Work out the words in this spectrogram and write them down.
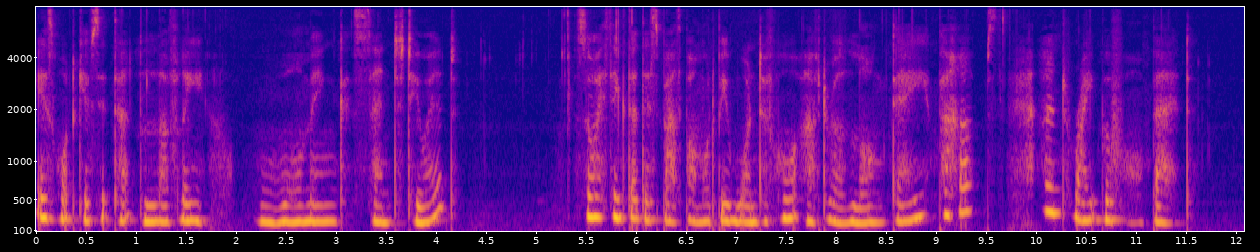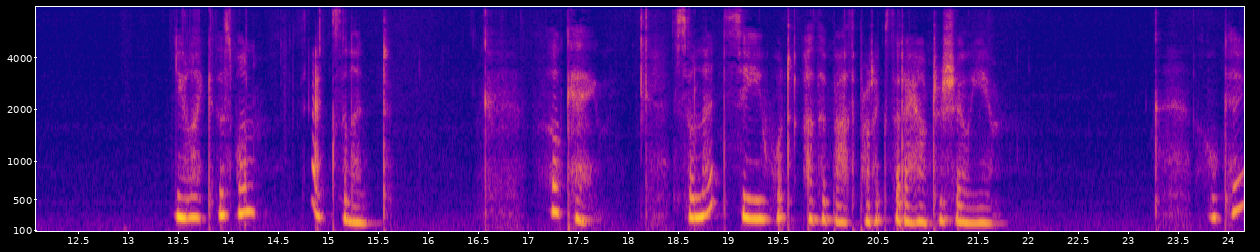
is what gives it that lovely warming scent to it. So I think that this bath bomb would be wonderful after a long day, perhaps, and right before bed. You like this one? Excellent. Okay, so let's see what other bath products that I have to show you. Okay,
